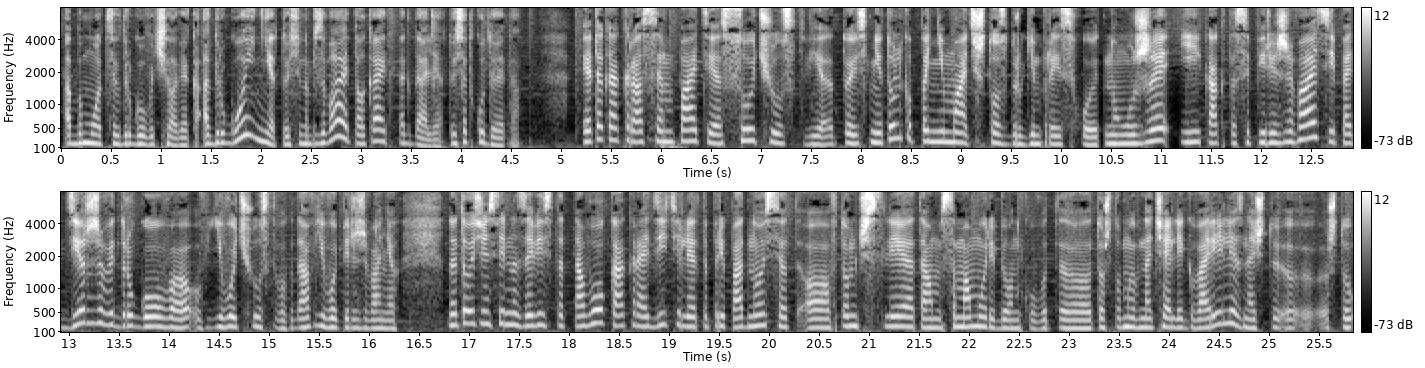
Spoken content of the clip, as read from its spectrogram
об эмоциях другого человека, а другой нет, то есть он обзывает, толкает и так далее. То есть откуда это? Это как раз эмпатия, сочувствие. То есть не только понимать, что с другим происходит, но уже и как-то сопереживать и поддерживать другого в его чувствах, да, в его переживаниях. Но это очень сильно зависит от того, как родители это преподносят, э, в том числе там самому ребенку. Вот э, то, что мы вначале говорили, значит, э, что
